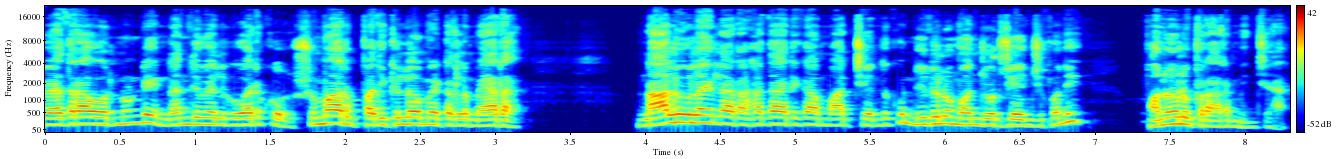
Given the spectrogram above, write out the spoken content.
పేదరావూరు నుండి నందివెలుగు వరకు సుమారు పది కిలోమీటర్ల మేర నాలుగు లైన్ల రహదారిగా మార్చేందుకు నిధులు మంజూరు చేయించుకొని పనులు ప్రారంభించారు.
